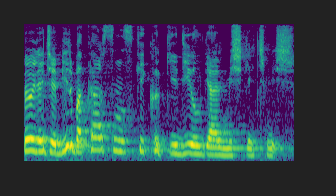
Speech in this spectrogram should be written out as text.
Böylece bir bakarsınız ki 47 yıl gelmiş geçmiş.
